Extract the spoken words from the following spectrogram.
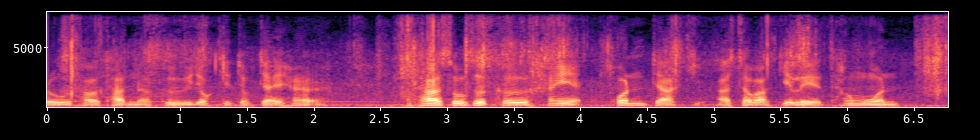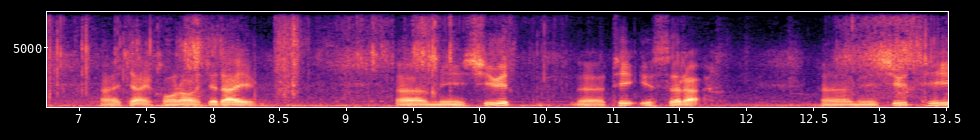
รู้เท่าทันนะคือยกจิตยกใจให้ถ้าสูงสุดคือให้พ้นจากอาสวะกิเลสทั้งมวลใจของเราจะได้มีชีวิตที่อิสระมีชีวิตที่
